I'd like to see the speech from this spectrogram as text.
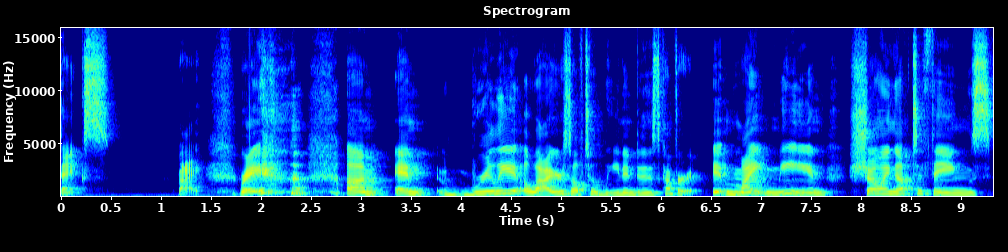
Thanks. Bye. Right? um, and really allow yourself to lean into discomfort. It might mean showing up to things,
